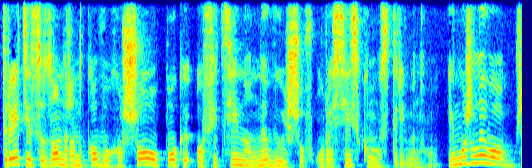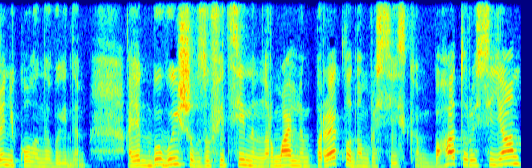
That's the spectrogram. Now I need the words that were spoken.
Третій сезон ранкового шоу поки офіційно не вийшов у російському стрімінгу і, можливо, вже ніколи не вийде. А якби вийшов з офіційним нормальним перекладом російським, багато росіян,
